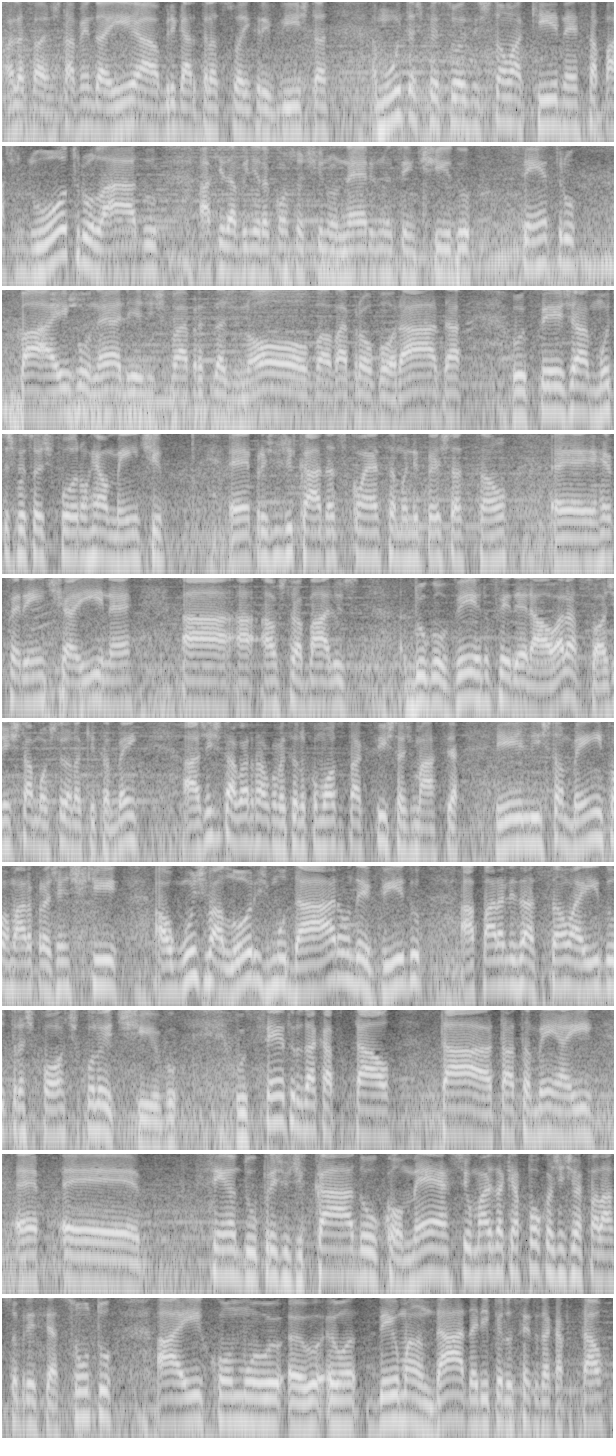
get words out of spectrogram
Olha só, a gente está vendo aí, ah, obrigado pela sua entrevista. Muitas pessoas estão aqui nessa parte do outro lado, aqui da Avenida Constantino Nery, no sentido centro bairro, né? Ali a gente vai para a Cidade Nova, vai para Alvorada, ou seja, muitas pessoas foram realmente é, prejudicadas com essa manifestação é, referente aí, né, a, a, aos trabalhos do governo federal. Olha só, a gente está mostrando aqui também, a gente agora estava conversando com mototaxistas, Márcia, eles também informaram para a gente que alguns valores mudaram devido à paralisação aí do transporte coletivo. O centro da capital tá, tá também aí é, é, sendo prejudicado o comércio, mas daqui a pouco a gente vai falar sobre esse assunto. Aí, como eu, eu dei uma andada ali pelo centro da capital,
